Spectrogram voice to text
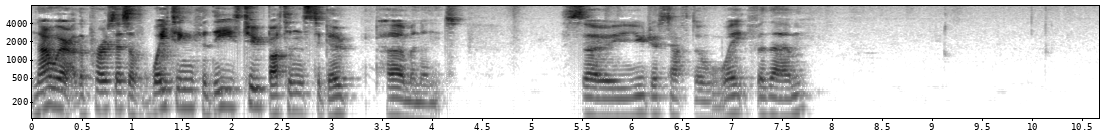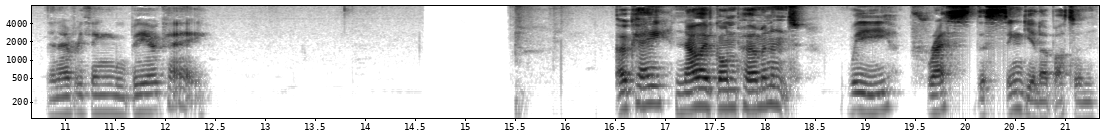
Now we're at the process of waiting for these two buttons to go permanent. So you just have to wait for them and everything will be okay. Okay, now they've gone permanent, we press the singular button.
